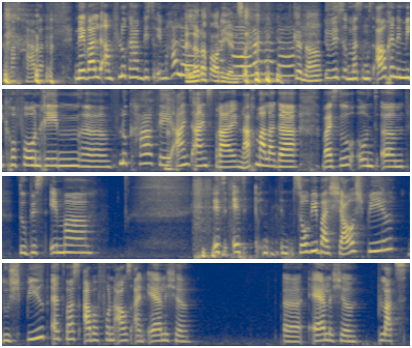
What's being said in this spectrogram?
gemacht habe. nee, weil am Flughafen bist du im Hallo. A lot of audience. Da. Genau. Du bist, man muss auch in dem Mikrofon reden. Äh, Flughafen 113 nach Malaga, weißt du? Und ähm, du bist immer. It's, it's, so wie bei Schauspiel, du spielst etwas, aber von aus ein ehrlicher, äh, ehrlicher Platz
